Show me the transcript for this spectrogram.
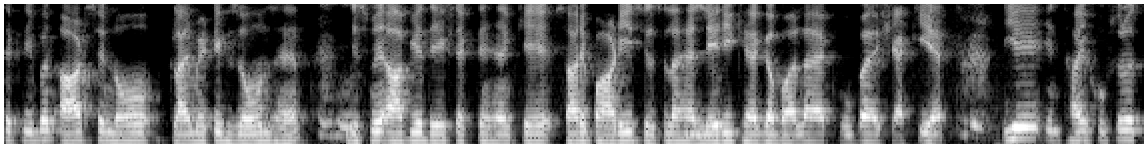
तकरीबन आठ से नौ क्लाइमेटिक जोन्स हैं। जिसमें आप ये देख सकते हैं कि सारे पहाड़ी सिलसिला है। लेरिक है गबाला है खूबा है शैकी है ये इंतहाई खूबसूरत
